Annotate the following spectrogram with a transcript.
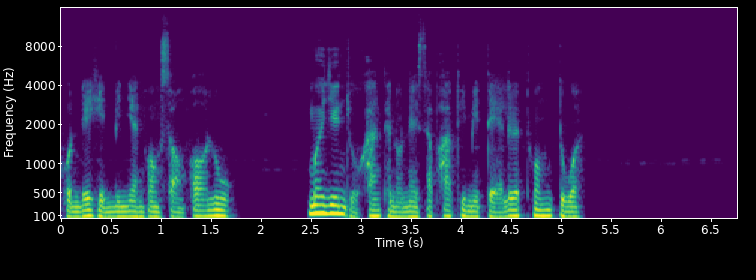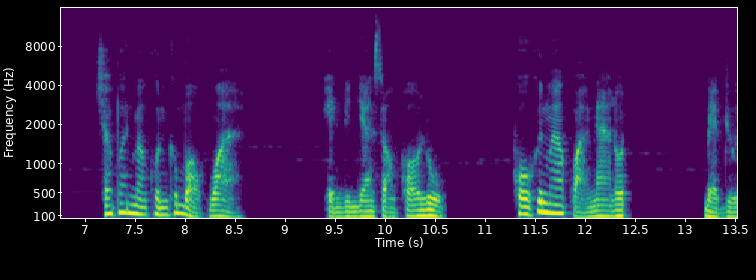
คนได้เห็นวิญญาณของสองพ่อลูก เมื่อยืนอยู่ข้างถนนในสภาพที่มีแต่เลือดท่วมตัว ชาวบ้านบางคนก็บอกว่า เห็นวิญญาณสองพ่อลูกโผล่ขึ้นมาขวางหน้ารถ แบบอยู่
